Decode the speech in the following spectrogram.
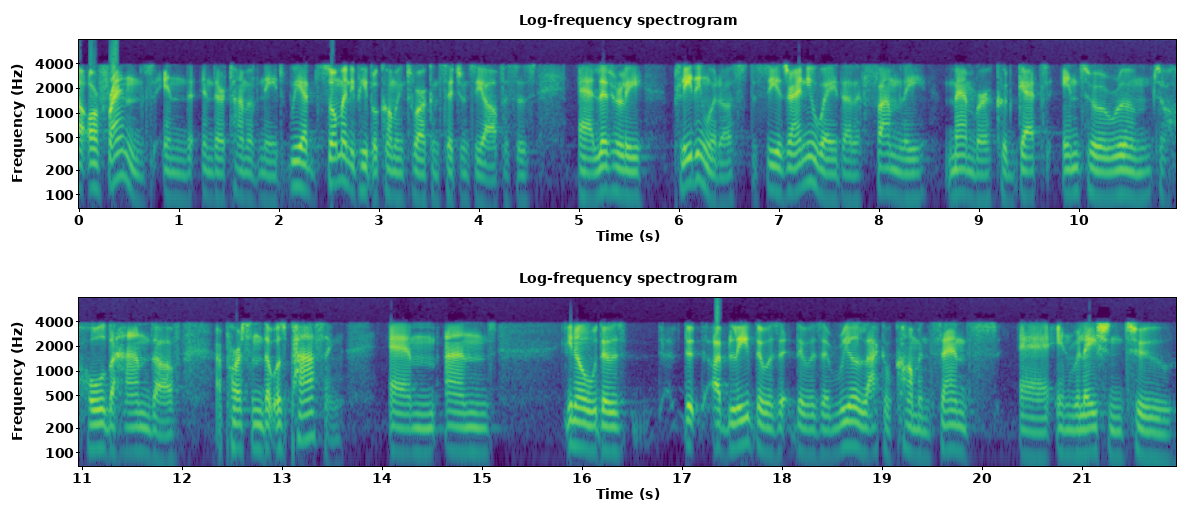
uh, or friends in the, in their time of need. We had so many people coming to our constituency offices, uh, literally pleading with us to see is there any way that a family member could get into a room to hold the hand of a person that was passing, um, and you know there was. I believe there was a, there was a real lack of common sense uh, in relation to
